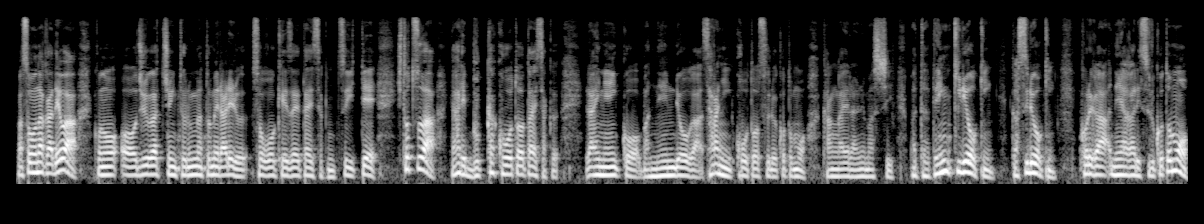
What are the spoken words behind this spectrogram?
まあ、その中ではこの10月中に取りまとめられる総合経済対策について一つはやはり物価高騰対策。来年以降、まあ、燃料がさらに高騰することも考えられますしまた電気料金ガス料金これが値上がりすることも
